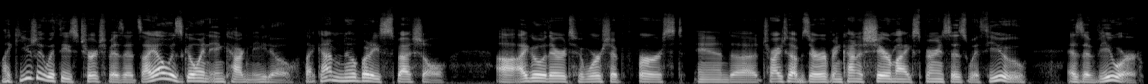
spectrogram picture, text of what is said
like usually with these church visits, I always go in incognito. Like I'm nobody special. Uh, I go there to worship first and uh, try to observe and kind of share my experiences with you as a viewer.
